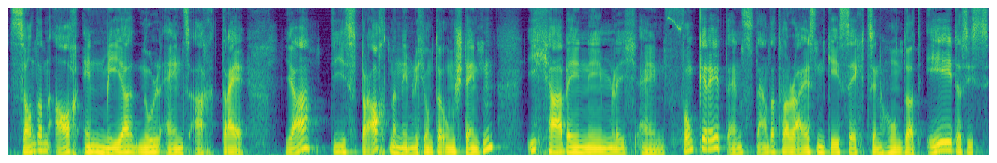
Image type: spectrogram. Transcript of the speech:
sondern auch NMEA 01 183. Ja, dies braucht man nämlich unter Umständen. Ich habe nämlich ein Funkgerät, ein Standard Horizon G1600E, das ist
